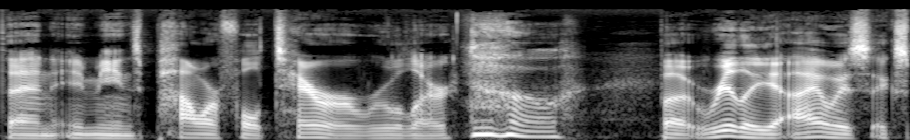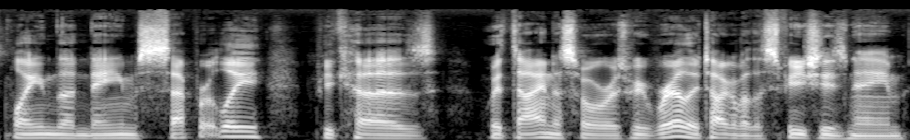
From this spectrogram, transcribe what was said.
then it means powerful terror ruler. Oh, But really, I always explain the names separately because with dinosaurs, we rarely talk about the species name.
